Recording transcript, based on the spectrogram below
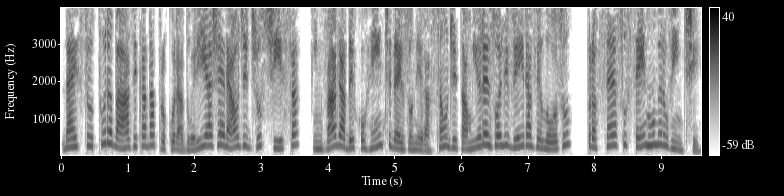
da Estrutura Básica da Procuradoria-Geral de Justiça, em vaga decorrente da exoneração de Tamires Oliveira Veloso, processo SEI número 20.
